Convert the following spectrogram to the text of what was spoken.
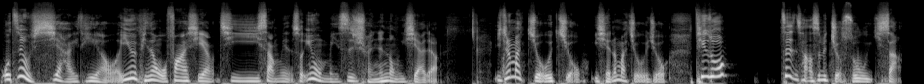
我真有吓一跳啊！因为平常我放在血氧气上面的时候，因为我每次全身弄一下这样，以前那么九九，以前那么九九，听说正常是不是九十五以上？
